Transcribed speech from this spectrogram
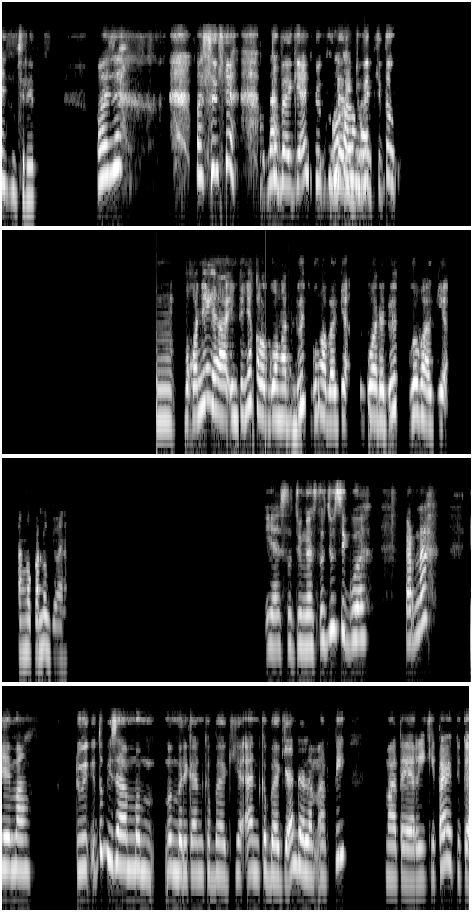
Anjrit. Masa, maksudnya karena kebahagiaan gue dari duit gitu. pokoknya ya intinya kalau gue nggak ada duit gue nggak bahagia. Gue ada duit gue bahagia. Tanggapan lu gimana? Ya setuju. Nggak setuju sih gue. Karena ya emang duit itu bisa mem- memberikan kebahagiaan. Kebahagiaan dalam arti materi kita juga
